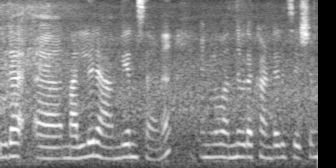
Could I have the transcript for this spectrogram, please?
ഇവിടെ നല്ലൊരു ആംബിയൻസ് ആണ്. ഞങ്ങൾ വന്ന് ഇവിടെ കണ്ടതിന് ശേഷം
